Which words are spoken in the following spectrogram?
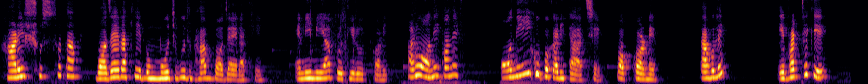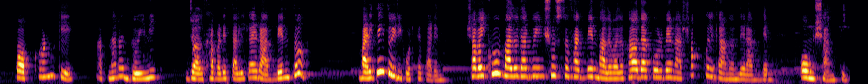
হাড়ের সুস্থতা বজায় রাখে এবং মজবুত ভাব বজায় রাখে। অ্যানিমিয়া প্রতিরোধ করে। আরও অনেক অনেক অনেক উপকারিতা আছে পপকর্নের তাহলে এবার থেকে পপকর্নকে আপনারা দৈনিক জলখাবারের তালিকায় রাখবেন তো? বাড়িতেই তৈরি করতে পারেন। সবাই খুব ভালো থাকবেন, সুস্থ থাকবেন, ভালো ভালো খাওয়া দাওয়া করবেন আর সকলকে আনন্দে রাখবেন। ওম শান্তি।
